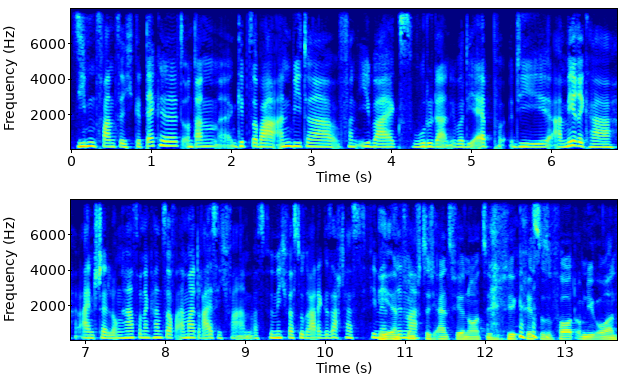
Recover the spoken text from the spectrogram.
27 gedeckelt und dann gibt's aber Anbieter von E-Bikes, wo du dann über die App die Amerika-Einstellungen hast und dann kannst du auf einmal 30 fahren, was für mich, was du gerade gesagt hast, viel mehr EN Sinn 50 194, kriegst du sofort um die Ohren.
